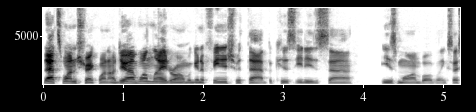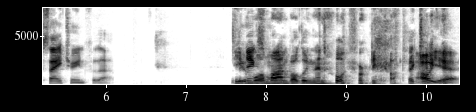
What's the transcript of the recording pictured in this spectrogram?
that's one Shrek one. I do have one later on. We're going to finish with that because it is uh, is mind boggling. So stay tuned for that. The Even more one- mind boggling than what we've already got. Okay. Oh yeah,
